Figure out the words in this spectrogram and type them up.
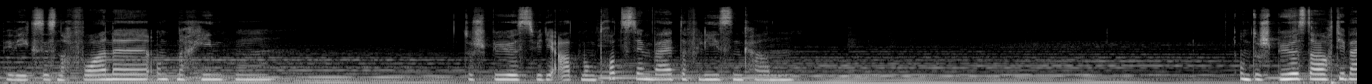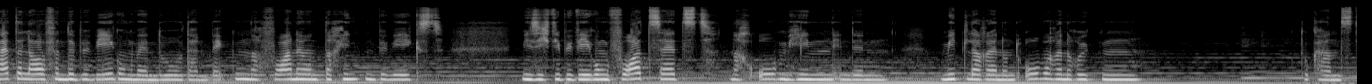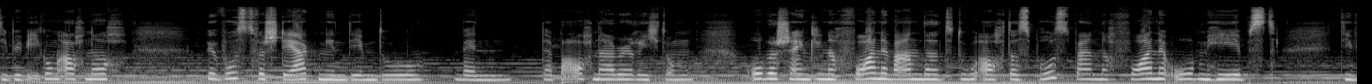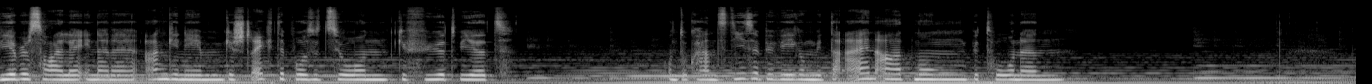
Bewegst es nach vorne und nach hinten. Du spürst, wie die Atmung trotzdem weiter fließen kann. Und du spürst auch die weiterlaufende Bewegung, wenn du dein Becken nach vorne und nach hinten bewegst, wie sich die Bewegung fortsetzt, nach oben hin in den mittleren und oberen Rücken. Du kannst die Bewegung auch noch bewusst verstärken, indem du, wenn der Bauchnabel Richtung Oberschenkel nach vorne wandert, du auch das Brustbein nach vorne oben hebst, die Wirbelsäule in eine angenehm gestreckte Position geführt wird. Und du kannst diese Bewegung mit der Einatmung betonen.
